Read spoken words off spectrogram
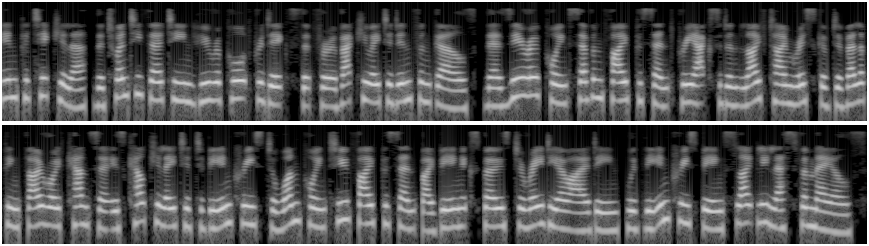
In particular, the 2013 WHO report predicts that for evacuated infant girls, their 0.75% pre-accident lifetime risk of developing thyroid cancer is calculated to be increased to 1.25% by being exposed to radioiodine, with the increase being slightly less for males.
